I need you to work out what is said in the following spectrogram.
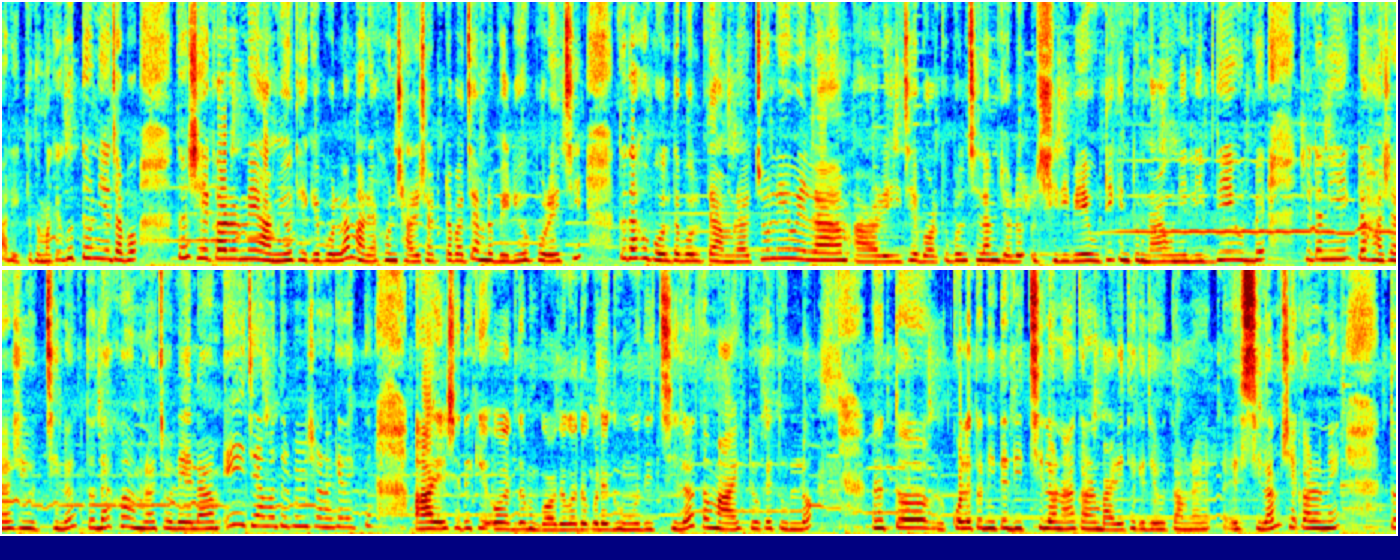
আর একটু তোমাকে ঘুরতেও নিয়ে যাব। তো সে কারণে আমিও থেকে পড়লাম আর এখন সাড়ে সাতটা বাজে, আমরা বেরিয়েও পড়েছি। তো দেখো বলতে বলতে আমরা চলেও এলাম আর এই যে বরকে বলছিলাম জল, সিঁড়ি বেয়ে উঠি কিন্তু না, উনি লিফট দিয়েই উঠবে। সেটা নিয়ে একটু হাসাহাসি হচ্ছিল। তো দেখো আমরা চলে এলাম এই যে আমাদের বেবি সোনাকে দেখতে। আর এসে দেখি ও একদম গদ গদ করে ঘুমো দিচ্ছিল। তো মা একটু ওকে তুললো। তো কোলে তো নিতে দিচ্ছিল না, কারণ বাইরে থেকে যেহেতু আমরা এসেছিলাম সে কারণে। তো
